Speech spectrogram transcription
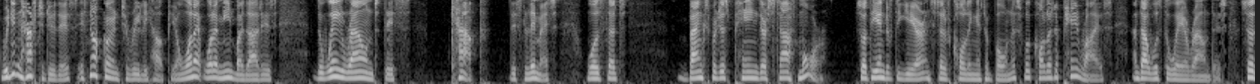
We didn't have to do this. It's not going to really help you. And what I, what I mean by that is the way around this cap, this limit, was that banks were just paying their staff more. So at the end of the year, instead of calling it a bonus, we'll call it a pay rise. And that was the way around it. So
